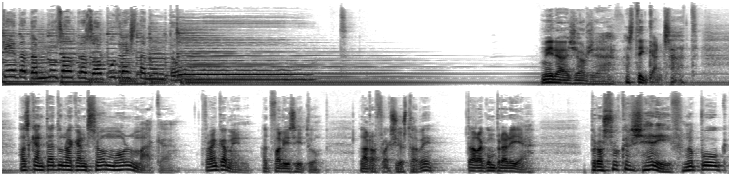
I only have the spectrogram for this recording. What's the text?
Queda't amb nosaltres o podreix tenir un taüt. Mira, Georgia, estic cansat. Has cantat una cançó molt maca. Francament, et felicito. La reflexió està bé, te la compraria. Però sóc el xèrif, no puc...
